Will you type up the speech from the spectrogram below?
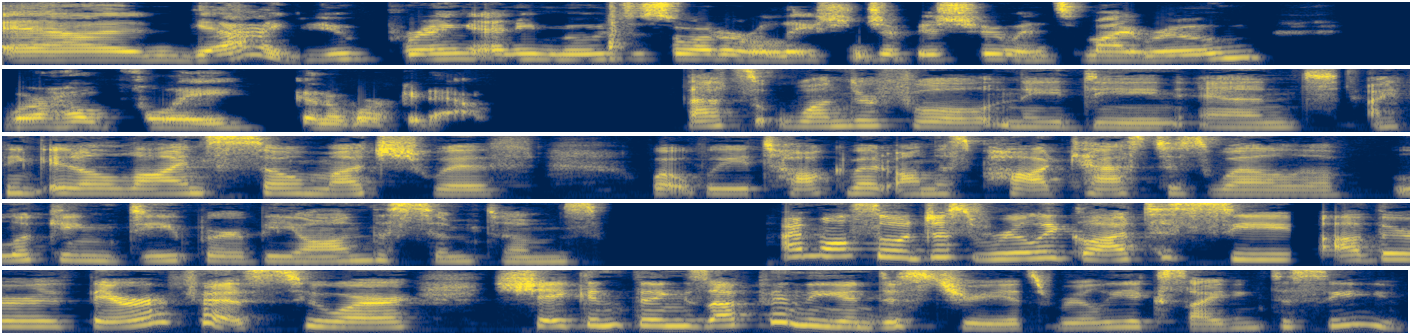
And yeah, you bring any mood disorder, relationship issue into my room, we're hopefully going to work it out. That's wonderful, Nadine. And I think it aligns so much with what we talk about on this podcast as well of looking deeper beyond the symptoms. I'm also just really glad to see other therapists who are shaking things up in the industry. It's really exciting to see.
